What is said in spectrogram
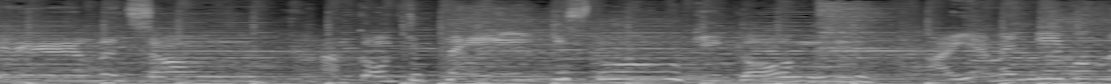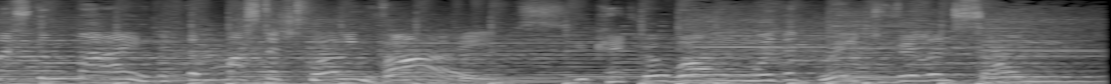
villain song. I'm going to play the spooky gong. I am an evil mastermind with the mustache twirling vibes. You can't go wrong with a great villain song.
